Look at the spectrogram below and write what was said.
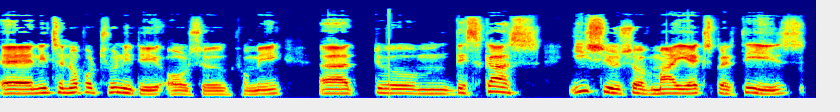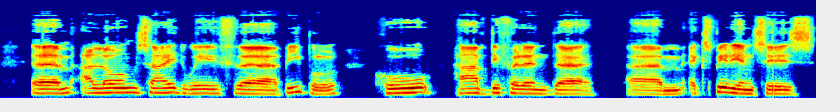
And it's an opportunity also for me uh, to um, discuss issues of my expertise um, alongside with uh, people who have different uh, um, experiences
